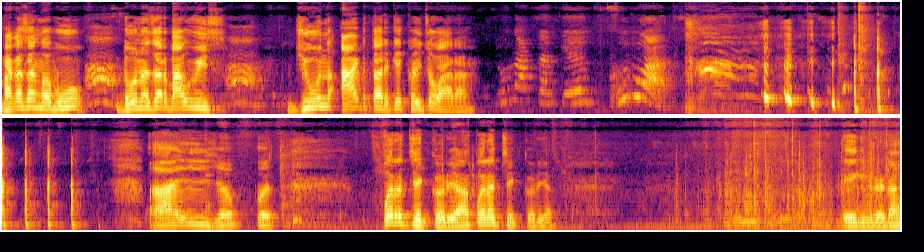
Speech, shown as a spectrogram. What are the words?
माका सांग बाबू दोन हजार बावीस. जून आठ तारखेक खयचो वारा आई शपथ. परत चेक करूया परत चेक करूया. एक मिनिट हा.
